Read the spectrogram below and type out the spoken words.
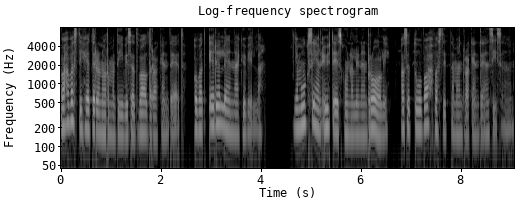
Vahvasti heteronormatiiviset valtarakenteet ovat edelleen näkyvillä, ja muksien yhteiskunnallinen rooli asettuu vahvasti tämän rakenteen sisään.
